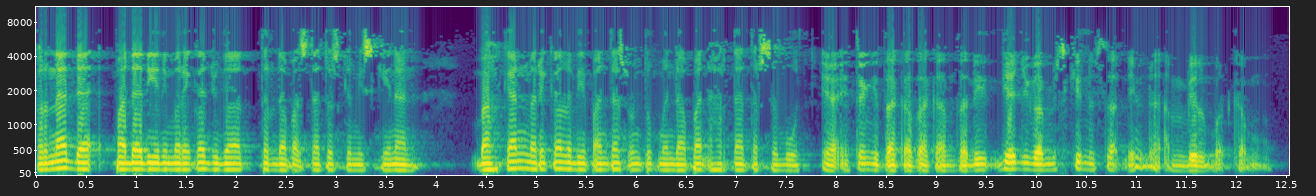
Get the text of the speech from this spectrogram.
Karena da, pada diri mereka juga terdapat status kemiskinan. Bahkan mereka lebih pantas untuk mendapat harta tersebut. Ya, itu yang kita katakan tadi. Dia juga miskin Ustaz, dia udah ambil buat kamu.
